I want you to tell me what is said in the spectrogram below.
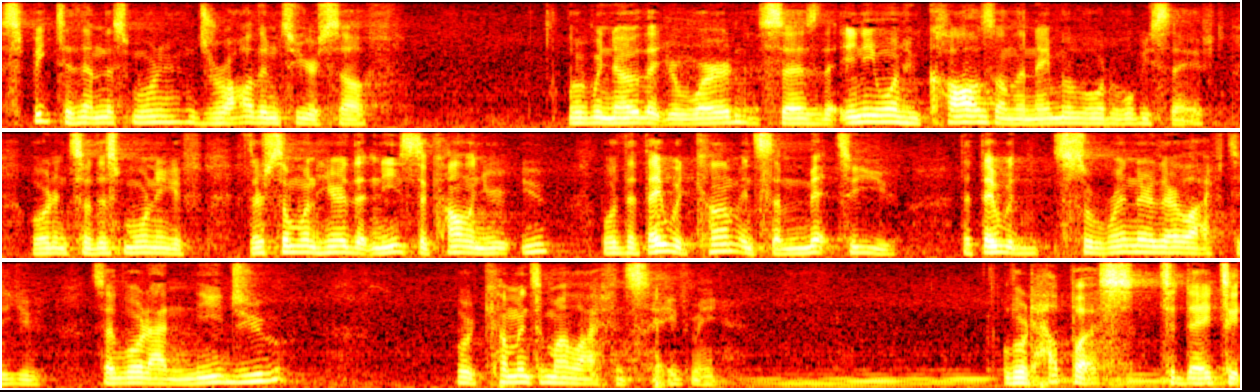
speak to them this morning, draw them to yourself. Lord, we know that your word says that anyone who calls on the name of the Lord will be saved. Lord, and so this morning, if, if there's someone here that needs to call on you, you, Lord, that they would come and submit to you, that they would surrender their life to you. Say, Lord, I need you. Lord, come into my life and save me. Lord, help us today to,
